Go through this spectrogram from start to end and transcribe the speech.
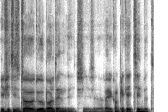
If it is do doable, then it is uh, very complicated, but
